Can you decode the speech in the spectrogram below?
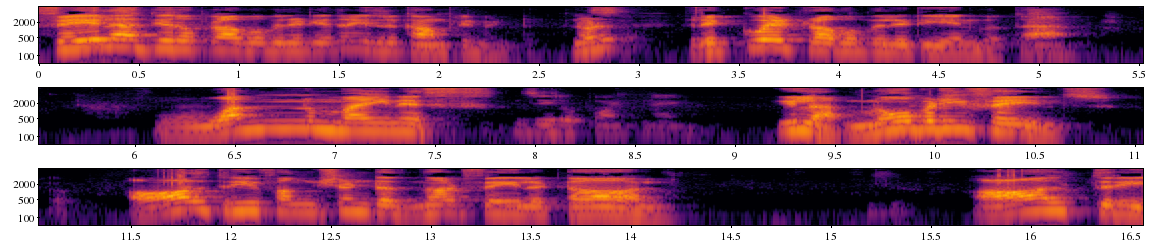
ಫೇಲ್ ಆಗದಿರೋ ಪ್ರಾಬಬಿಲಿಟಿ ಅಂದ್ರೆ ಇದ್ರ ಕಾಂಪ್ಲಿಮೆಂಟ್ ನೋಡು ರಿಕ್ವೈರ್ಡ್ ಪ್ರಾಬಬಿಲಿಟಿ ಏನ್ ಗೊತ್ತಾ? One minus 0.9. ಇಲ್ಲ nobody fails all three function does not fail at all all three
